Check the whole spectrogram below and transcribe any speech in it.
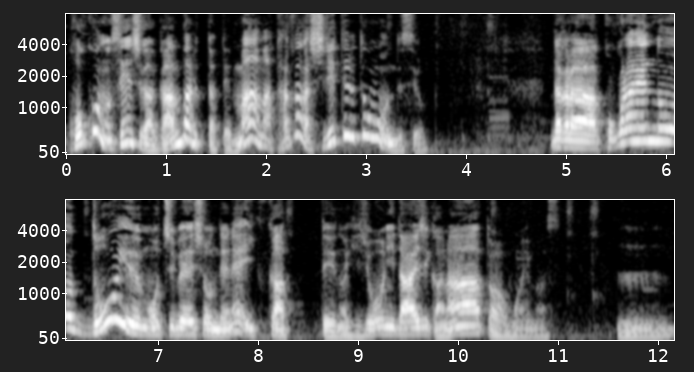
個々の選手が頑張るったってまあまあたかが知れてると思うんですよ。だからここら辺のどういうモチベーションでねいくかっていうのは非常に大事かなとは思います。うん。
